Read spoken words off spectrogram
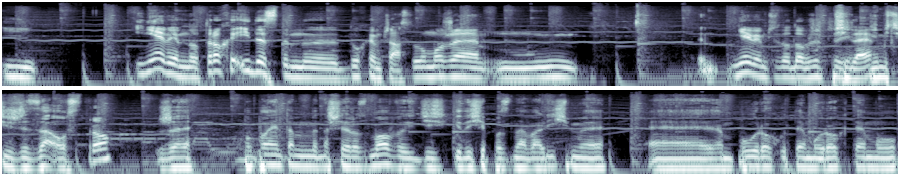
I, I nie wiem, no trochę idę z tym y, duchem czasu. Może mm, nie wiem, czy to dobrze, czy źle. nie myślisz, że za ostro? Że, bo pamiętam nasze rozmowy gdzieś, kiedy się poznawaliśmy e, tam pół roku temu, rok temu,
